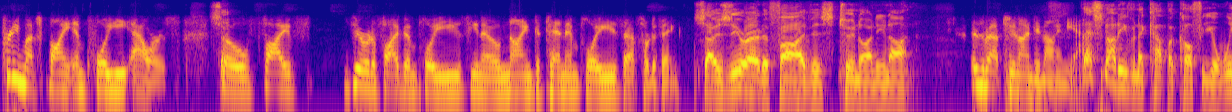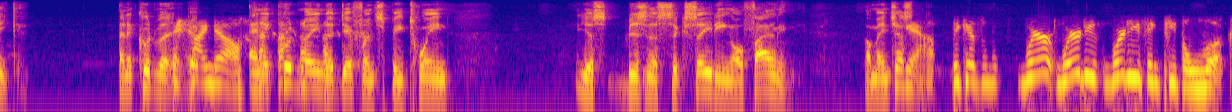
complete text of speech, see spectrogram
pretty much by employee hours. So, so five zero to five employees, you know, nine to ten employees, that sort of thing. So zero to five is two ninety nine. It's about two ninety nine. Yeah. That's not even a cup of coffee a week, and it could mean. I know. and it could mean the difference between your business succeeding or failing. I mean, just yeah. Because where where do where do you think people look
